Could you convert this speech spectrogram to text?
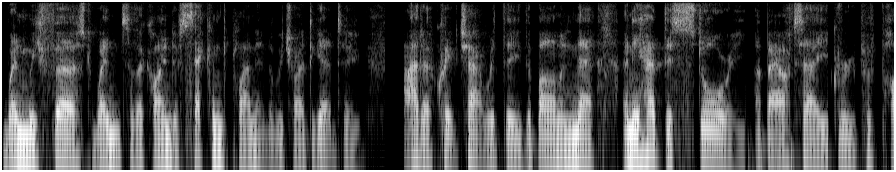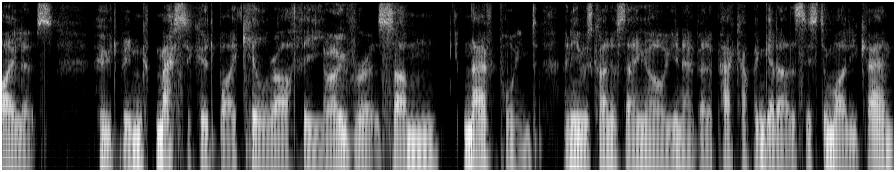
when we first went to the kind of second planet that we tried to get to. I had a quick chat with the, the barman in there, and he had this story about a group of pilots who'd been massacred by Kilrathi over at some nav point, and he was kind of saying, "Oh, you know, better pack up and get out of the system while you can."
